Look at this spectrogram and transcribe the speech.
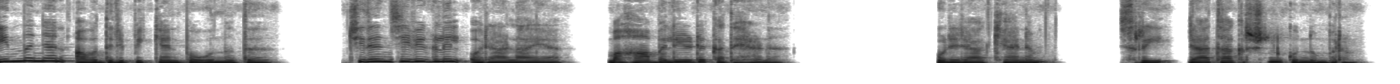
ഇന്ന് ഞാൻ അവതരിപ്പിക്കാൻ പോകുന്നത് ചിരഞ്ജീവികളിൽ ഒരാളായ മഹാബലിയുടെ കഥയാണ്. പുനരാഖ്യാനം ശ്രീ രാധാകൃഷ്ണൻ കുന്നുംപുറം.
